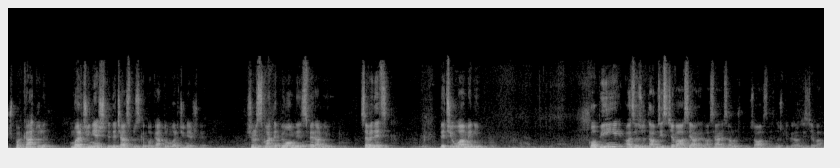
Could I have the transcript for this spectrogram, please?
și păcatul mărginește, de ce am spus că păcatul mărginește? Și îl scoate pe om din sfera lui. Să vedeți de ce oamenii Copiii, ați văzut, am zis ceva aseară, aseară sau nu știu, sau astăzi, nu știu, când am zis ceva.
